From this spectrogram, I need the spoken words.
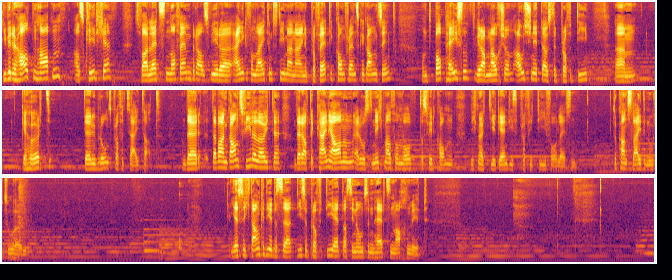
die wir erhalten haben als Kirche. Es war letzten November, als wir äh, einige vom Leitungsteam an eine Prophetik-Konferenz gegangen sind. Und Bob Hazel, wir haben auch schon Ausschnitte aus der Prophetie ähm, gehört, der über uns prophezeit hat. Und er, da waren ganz viele Leute und er hatte keine Ahnung, er wusste nicht mal von wo dass wir kommen. Ich möchte dir gerne diese Prophetie vorlesen. Du kannst leider nur zuhören. Jesus, ich danke dir, dass äh, diese Prophetie etwas in unseren Herzen machen wird.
